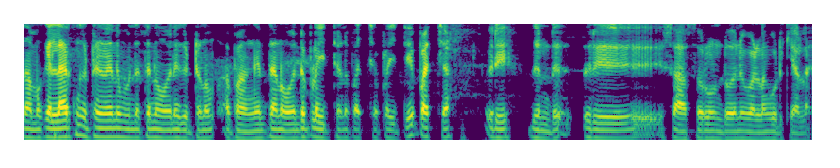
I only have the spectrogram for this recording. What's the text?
നമുക്ക് എല്ലാവർക്കും കിട്ടുന്നതിന് മുന്നേ തന്നെ ഓന് കിട്ടണം. അപ്പോൾ അങ്ങനത്തെയാണ് ഓന്റെ പ്ലേറ്റാണ് പച്ച പ്ലേറ്റ്. പച്ച ഒരു ഇതുണ്ട്. ഒരു സാസറും ഉണ്ട് ഓന് വെള്ളം കുടിക്കാനുള്ള.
